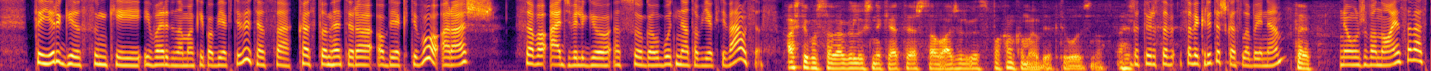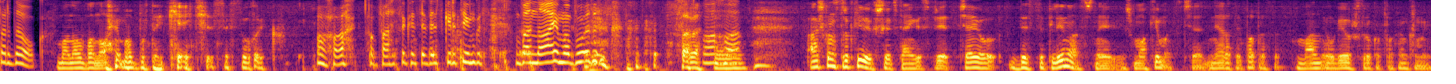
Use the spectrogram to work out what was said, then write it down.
tai irgi sunkiai įvardinama kaip objektyvi tiesa. Kas tuomet yra objektyvu? Ar aš savo atžvilgiu esu galbūt net objektyviausias. Aš tik už save galiu šnekėti, aš savo atžvilgiu esu pakankamai objektyvus, žinau. Aš... Bet tu ir savikritiškas labai, ne? Taip. Neužvanoji savęs per daug? Manau, vanojimo būdai keičiasi su laiku. Oho, papasakosi apie skirtingus vanojimo būdus. savęs. Aš konstruktyviai kažkaip stengiuosi prie. Čia jau disciplinos, žinai, išmokimas. Čia nėra taip paprasta. Man ilgai užtruko pakankamai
